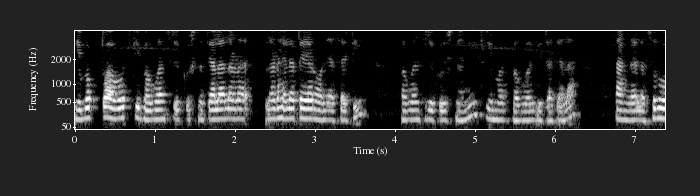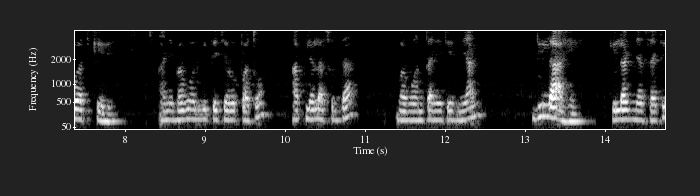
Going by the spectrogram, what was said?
हे बघतो आहोत की भगवान श्रीकृष्ण त्याला लढा लढायला तयार होण्यासाठी भगवान श्रीकृष्णाने श्रीमद भगवद्गीता त्याला सांगायला सुरुवात केली. आणि भगवद्गीतेच्या रूपातून आपल्यालासुद्धा भगवंताने ते ज्ञान दिलं आहे की लढण्यासाठी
